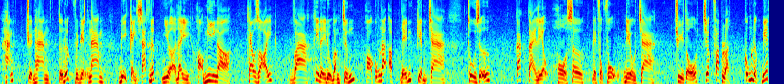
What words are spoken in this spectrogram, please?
hãng chuyển hàng từ Đức về Việt Nam bị cảnh sát Đức như ở đây họ nghi ngờ, theo dõi và khi đầy đủ bằng chứng họ cũng đã ập đến kiểm tra, thu giữ các tài liệu hồ sơ để phục vụ điều tra, truy tố trước pháp luật. Cũng được biết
